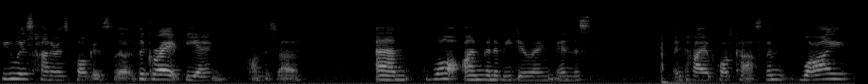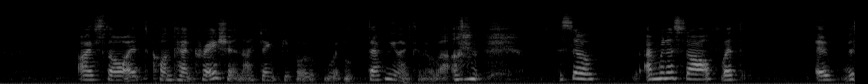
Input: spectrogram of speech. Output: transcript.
Who is Hannah's Poggers, the the great being on this earth? Um, what I'm gonna be doing in this entire podcast, and why I've started content creation. I think people would definitely like to know that. so, I'm gonna start off with a, a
